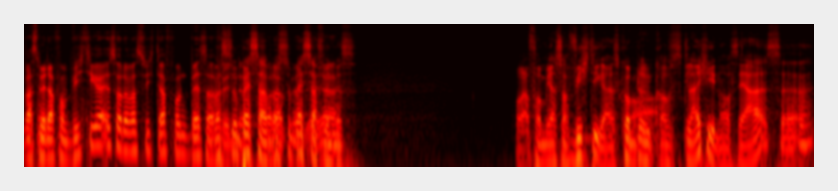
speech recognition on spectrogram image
Was mir davon wichtiger ist oder was ich davon besser Was finde? du besser, oder, was du besser ja. findest. Oder von mir ist auch wichtiger. Es kommt Boah. aufs Gleiche hinaus. Ja, ist, äh,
